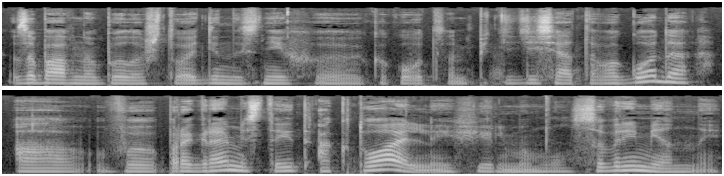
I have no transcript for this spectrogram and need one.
забавно было, что один из них э, какого-то там 50-го года, а в программе стоит актуальные фильмы, мол, современные.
